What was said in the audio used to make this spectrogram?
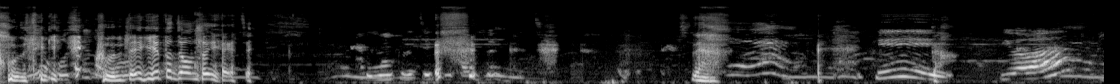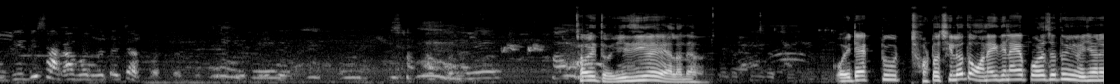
খুলতে গিয়ে খুলতে গিয়ে তো জম হয়ে গেছে। কি বাবা? দিদি শাখা চটপট ওই তো ইজি হয়ে গেল দেখো। ওইটা একটু ছোট ছিল তো অনেক দিন আগে পড়েছো তুমি ওই জন্য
